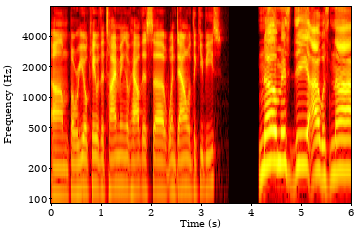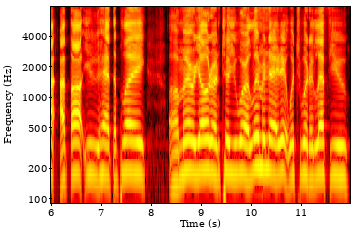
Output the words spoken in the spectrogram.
Um, but were you okay with the timing of how this uh, went down with the QBs? No, Miss D, I was not. I thought you had to play uh, Mariota until you were eliminated, which would have left you,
